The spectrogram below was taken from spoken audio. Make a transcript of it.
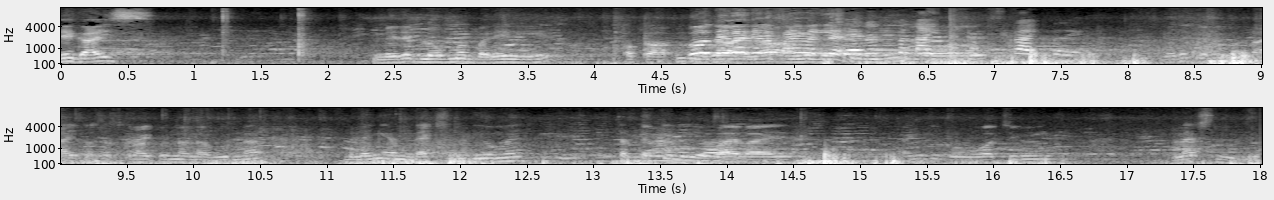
हे गाइस मेरे ब्लॉग में बने रहिए। और काफ़ी लाइक और सब्सक्राइब करें। मेरे चैनल को लाइक और सब्सक्राइब करना ना भूलना। मिलेंगे हम नेक्स्ट वीडियो में। तब तक के लिए bye bye thank you for watching next video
